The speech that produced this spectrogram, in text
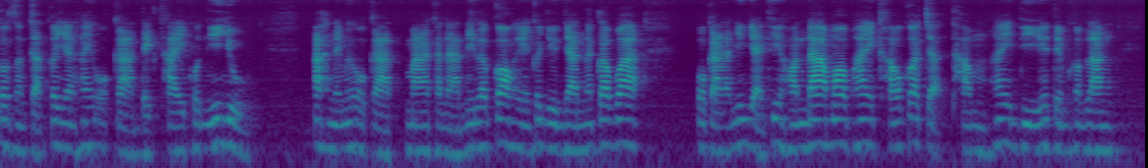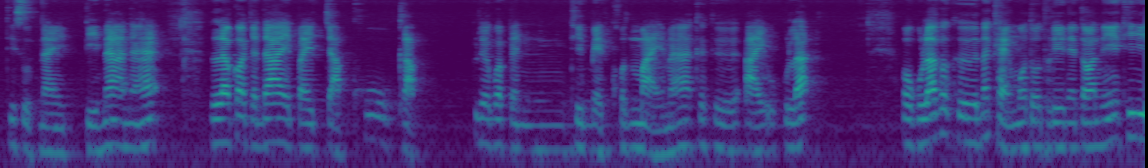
ต้นสังกัดก็ยังให้โอกาสเด็กไทยคนนี้อยู่อะในเมื่อโอกาสมาขนาดนี้แล้วกล้องเองก็ยืนยันนะครับว่าโอกาสอันยิ่งใหญ่ที่ Honda มอบให้เขาก็จะทำให้ดีให้เต็มกำลังที่สุดในปีหน้านะฮะแล้วก็จะได้ไปจับคู่กับ เรียกว่าเป็นทีมเมทคนใหม่นะฮะก็คือไออุกุระโอกุระก็คือนักแข่งโมโตทรีในตอนนี้ที่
